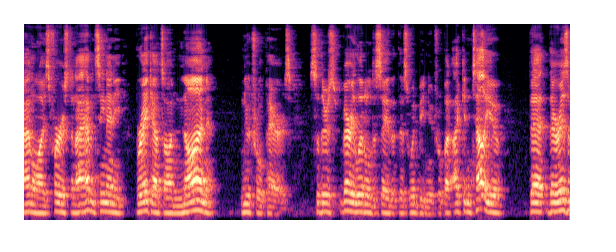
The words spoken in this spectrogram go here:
analyze first. And I haven't seen any breakouts on non-neutral pairs. So there's very little to say that this would be neutral. But I can tell you that there is a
